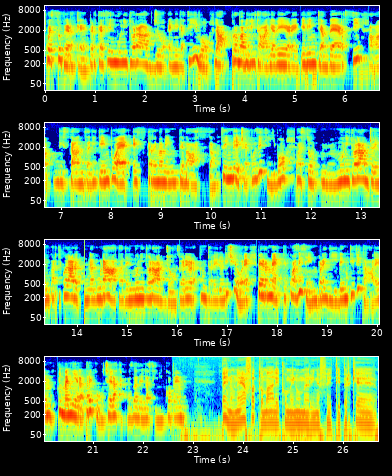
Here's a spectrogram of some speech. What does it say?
Questo perché? Perché se il monitoraggio è negativo, la probabilità di avere eventi avversi a distanza di tempo è estremamente bassa. Se invece è positivo, questo monitoraggio e in particolare una durata del monitoraggio superiore appunto alle 12 ore permette quasi sempre di identificare in maniera precoce la causa della sincope. Beh, non è affatto male come numeri in effetti, perché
